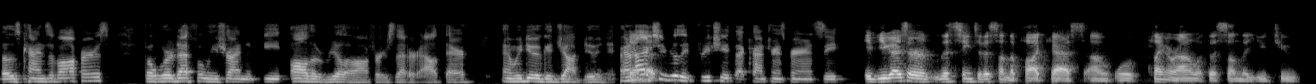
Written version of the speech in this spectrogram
those kinds of offers, but we're definitely trying to beat all the real offers that are out there and we do a good job doing it. And yeah, I actually really appreciate that kind of transparency. If you guys are listening to this on the podcast, um, we're playing around with this on the YouTube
